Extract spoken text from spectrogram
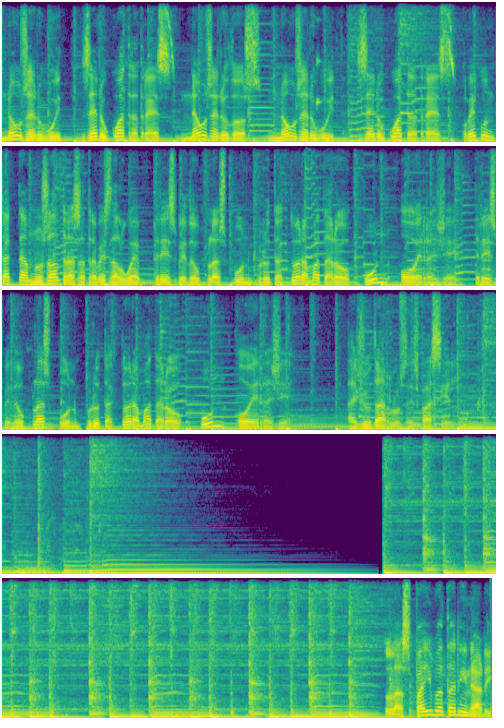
908 043 902 908 043 o bé contacta amb nosaltres a través del web www.protectoramataró.org www.protectoramataró.org Ajudar-los és fàcil. L'espai veterinari.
